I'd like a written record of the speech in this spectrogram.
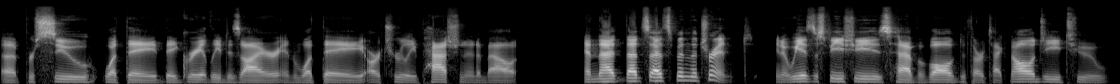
uh, pursue what they they greatly desire and what they are truly passionate about, and that that's that's been the trend. You know, we as a species have evolved with our technology to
